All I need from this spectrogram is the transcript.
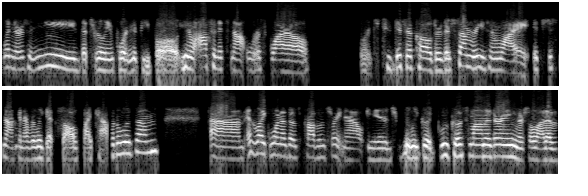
when there's a need that's really important to people, you know, often it's not worthwhile or it's too difficult or there's some reason why it's just not going to really get solved by capitalism. Um, and like one of those problems right now is really good glucose monitoring. There's a lot of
